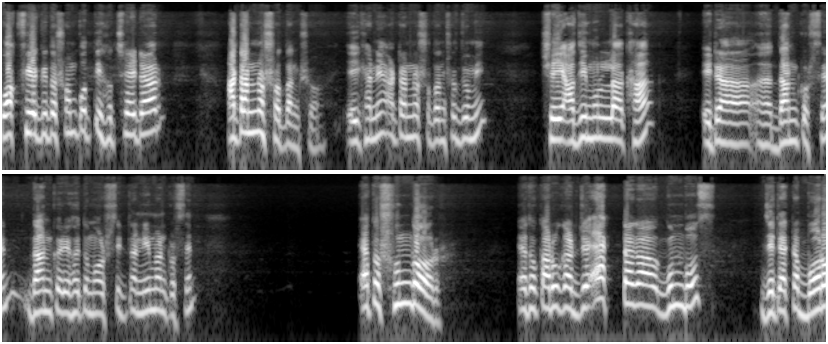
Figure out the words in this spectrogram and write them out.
ওয়াকফিয়াকৃত সম্পত্তি হচ্ছে এটার আটান্ন শতাংশ। এইখানে আটান্ন শতাংশ জমি সেই আজিমুল্লাহ খাঁ এটা দান করছেন। দান করে হয়তো মসজিদটা নির্মাণ করছেন। এত সুন্দর, এত কারুকার্য এক টাকা গম্বুজ, যেটা একটা বড়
